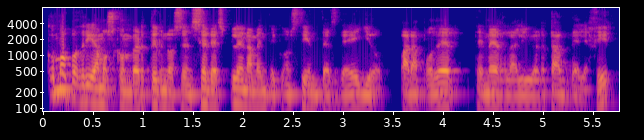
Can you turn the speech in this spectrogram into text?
¿cómo podríamos convertirnos en seres plenamente conscientes de ello para poder tener la libertad de elegir?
